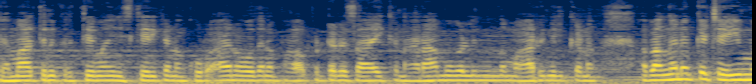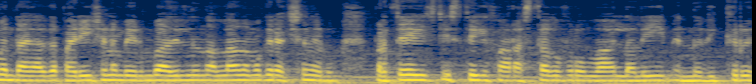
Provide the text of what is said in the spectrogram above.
ജമാത്തിന് കൃത്യമായി നിസ്കരിക്കണം. ഖുർആൻ ഓതനം പാവപ്പെട്ടവരെ സഹായിക്കണം. ഹറാമുകളിൽ നിന്ന് മാറി നിൽക്കണം. അപ്പൊ അങ്ങനെയൊക്കെ ചെയ്യുമ്പോൾ എന്താ അത് പരീക്ഷണം വരുമ്പോൾ അതിൽ നിന്ന് അള്ളാഹ് നമുക്ക് രക്ഷ നേടും. പ്രത്യേകിച്ച് ഇസ്തിഗ്ഫാർ അസ്തഗ്ഫിറുല്ലാഹ് അലീം എന്ന ദിക്കർ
